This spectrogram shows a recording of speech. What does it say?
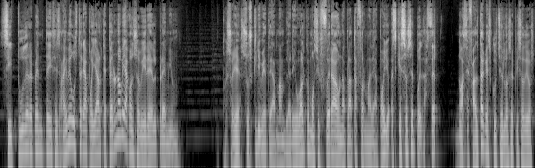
Si tú de repente dices, a mí me gustaría apoyarte, pero no voy a consumir el premium, pues oye, suscríbete a Mumbler igual como si fuera una plataforma de apoyo. Es que eso se puede hacer. No hace falta que escuches los episodios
